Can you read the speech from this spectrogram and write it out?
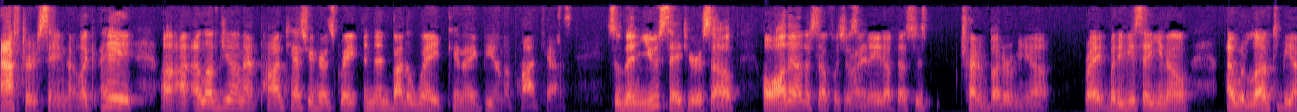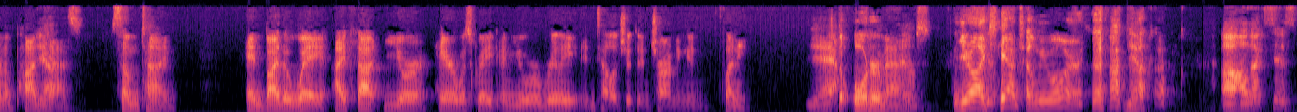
after saying that like hey uh, I, I loved you on that podcast. Your hair is great. And then by the way can i be on the podcast? So then you say to yourself oh all the other stuff was just Right. made up. That's just trying to butter me up right? But if you say you know i would love to be on a podcast sometime. And by the way i thought your hair was great and you were really intelligent and charming and funny. Yeah. the order matters. You're like yeah tell me more. Yeah. Uh, Alexis,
